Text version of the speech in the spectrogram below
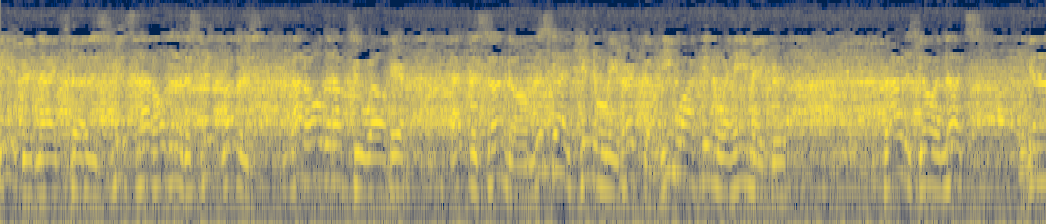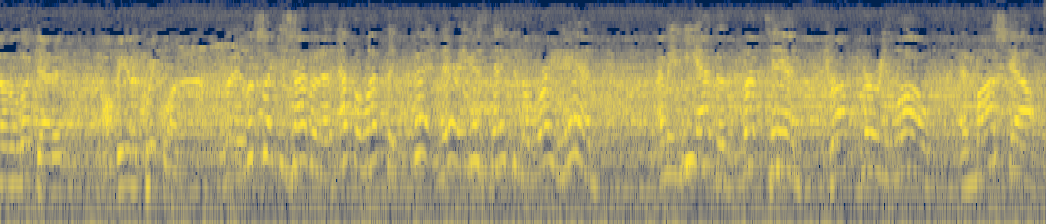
Be a good night. Uh, the Smiths not holding the Smith brothers not holding up too well here at the Sun Dome. This guy's genuinely hurt though. He walked into a haymaker. The crowd is going nuts. We'll get another look at it. I'll be in a quick one. But it looks like he's having an epileptic fit. And there he is taking the right hand. I mean, he had the left hand dropped very low, and Moscow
